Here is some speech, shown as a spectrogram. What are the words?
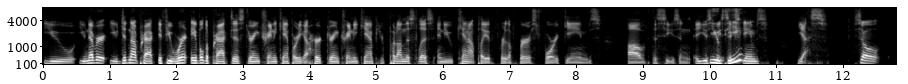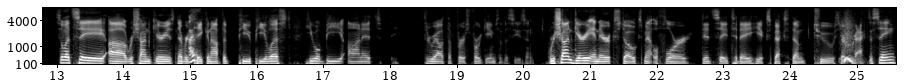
you you never you did not practice if you weren't able to practice during training camp or you got hurt during training camp you're put on this list and you cannot play for the first four games of the season it used to be six games yes so so let's say uh rashan gary is never I- taken off the pup list he will be on it throughout the first four games of the season rashan gary and eric stokes matt lafleur did say today he expects them to start practicing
